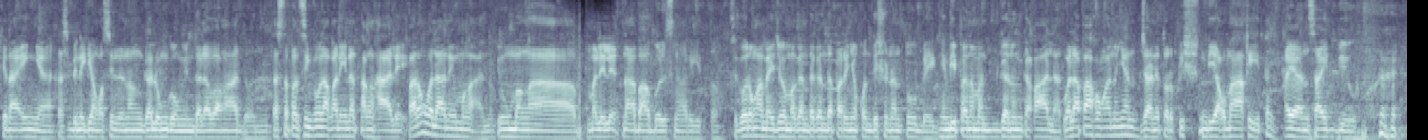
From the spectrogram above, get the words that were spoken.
kinain niya. Tapos binigyan ko sila ng galunggong, yung dalawa nga doon. Tapos napansin ko lang kanina tanghali. Parang wala na yung mga ano, yung mga maliliit na bubbles nga rito. Siguro nga medyo maganda-ganda pa rin yung kondisyon ng tubig. Hindi pa naman ganun kakalat. Wala pa akong ano yan, janitor fish. Hindi ako makakita eh. Ayan, side view.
